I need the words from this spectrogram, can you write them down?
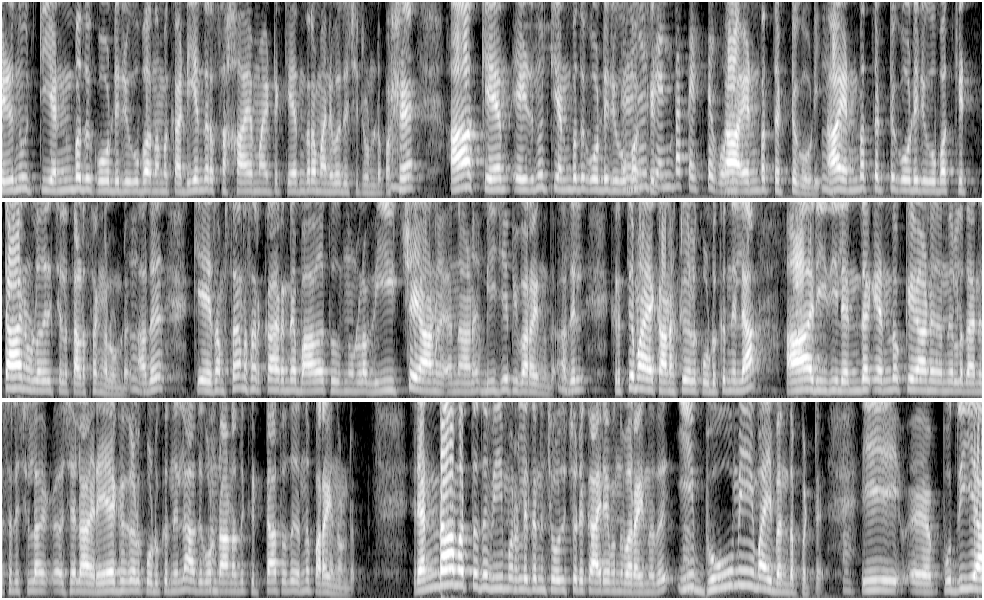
എഴുന്നൂറ്റി എൺപത് കോടി രൂപ നമുക്ക് അടിയന്തര സഹായമായിട്ട് കേന്ദ്രം അനുവദിച്ചിട്ടുണ്ട്. പക്ഷേ ആ കേ എഴുന്നൂറ്റി എൺപത് കോടി രൂപ ആ എൺപത്തെട്ട് കോടി. ആ എൺപത്തെട്ട് കോടി രൂപ കിട്ടാനുള്ളതിൽ ചില തടസ്സങ്ങളുണ്ട്. അത് സംസ്ഥാന സർക്കാരിന്റെ ഭാഗത്തു നിന്നുള്ള വീഴ്ചയാണ് എന്നാണ് ബി ജെ പി പറയുന്നത്. അതിൽ കൃത്യമായ കണക്കുകൾ കൊടുക്കുന്നില്ല. ആ രീതിയിൽ എന്ത് എന്തൊക്കെയാണ് എന്നുള്ളതനുസരിച്ചുള്ള ചില രേഖകൾ കൊടുക്കുന്നില്ല. അതുകൊണ്ടാണ് അത് കിട്ടാത്തത് എന്ന് പറയുന്നുണ്ട്. രണ്ടാമത്തത് വി മുരളീധരൻ ചോദിച്ചൊരു കാര്യം എന്ന് പറയുന്നത് ഈ ഭൂമിയുമായി ബന്ധപ്പെട്ട് ഈ പുതിയ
